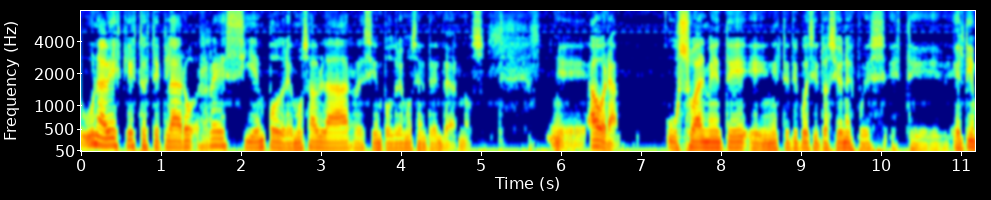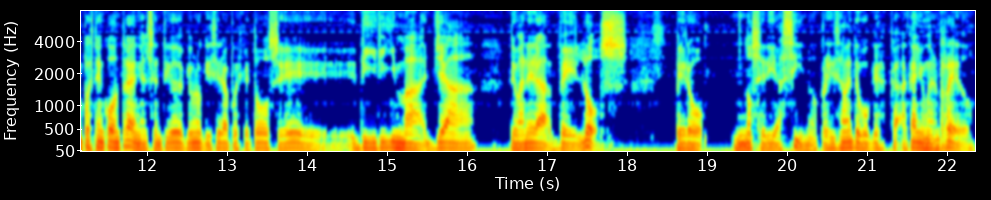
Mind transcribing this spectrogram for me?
Una vez que esto esté claro, recién podremos hablar, recién podremos entendernos. Eh, ahora, usualmente en este tipo de situaciones, pues este, el tiempo está en contra en el sentido de que uno quisiera pues que todo se dirima ya de manera veloz, pero no sería así, ¿no? Precisamente porque acá hay un enredo.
